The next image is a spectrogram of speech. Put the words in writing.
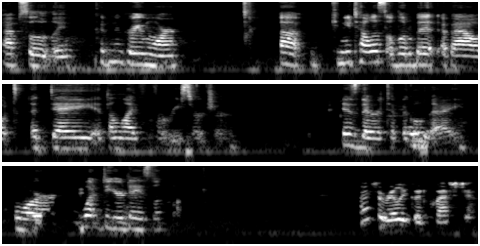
Absolutely. Couldn't agree more. Uh, can you tell us a little bit about a day in the life of a researcher? Is there a typical day, or what do your days look like? That's a really good question.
